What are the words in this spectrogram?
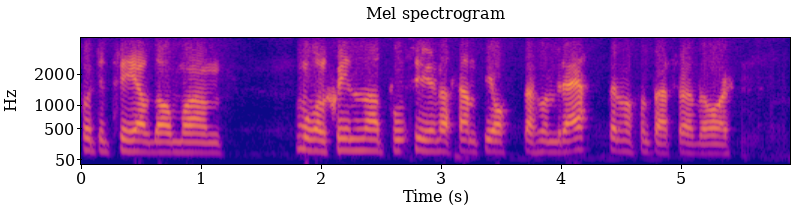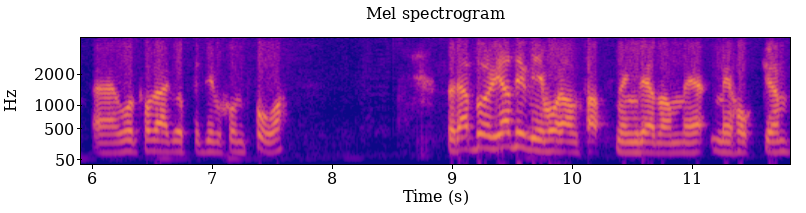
43 av dem och en målskillnad på 458-101 eller något sånt där tror jag vi har. Eh, och är på väg upp i division 2. Så där började vi vår satsning redan med, med hockeyn.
